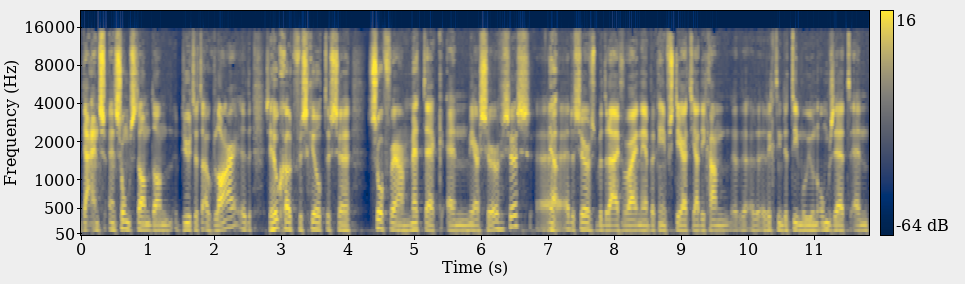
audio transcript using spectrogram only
ja, en, en, soms dan, dan duurt het ook langer. Er is een heel groot verschil tussen software, medtech en meer services. Ja. De servicebedrijven waarin hebben geïnvesteerd, ja, die gaan richting de 10 miljoen omzet. En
